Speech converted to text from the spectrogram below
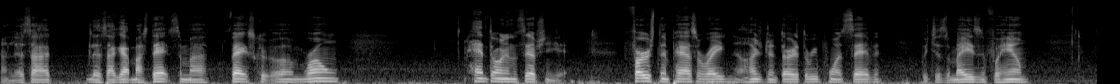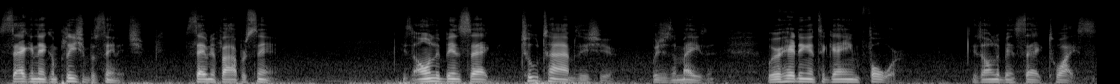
Unless I unless I got my stats and my facts um, wrong. Hadn't thrown an interception yet. First in passer rating, 133.7, which is amazing for him. Second in completion percentage, 75%. He's only been sacked two times this year, which is amazing. We're heading into game four. He's only been sacked twice.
